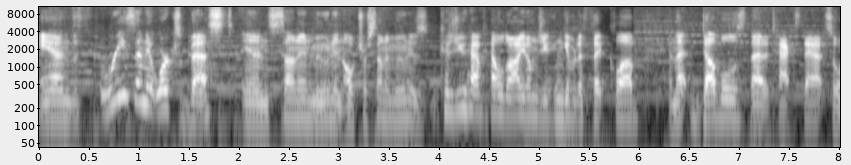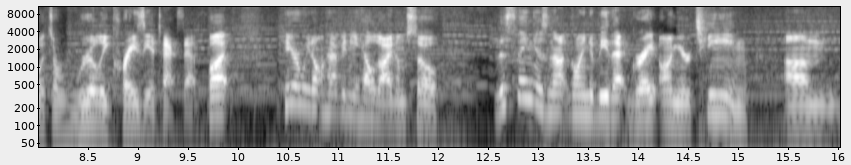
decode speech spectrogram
and the th reason it works best in Sun and Moon and Ultra Sun and Moon is because you have held items, you can give it a Thick Club, and that doubles that attack stat, so it's a really crazy attack stat. But here we don't have any held items, so this thing is not going to be that great on your team. Um,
